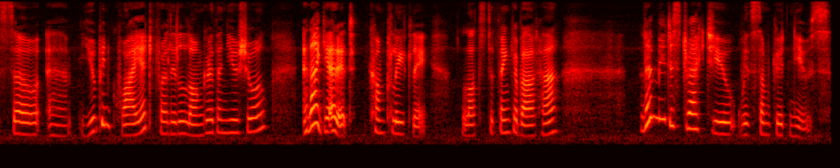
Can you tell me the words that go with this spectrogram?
So, um, you've been quiet for a little longer than usual, and I get it completely. Lots to think about, huh? Let me distract you with some good news.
